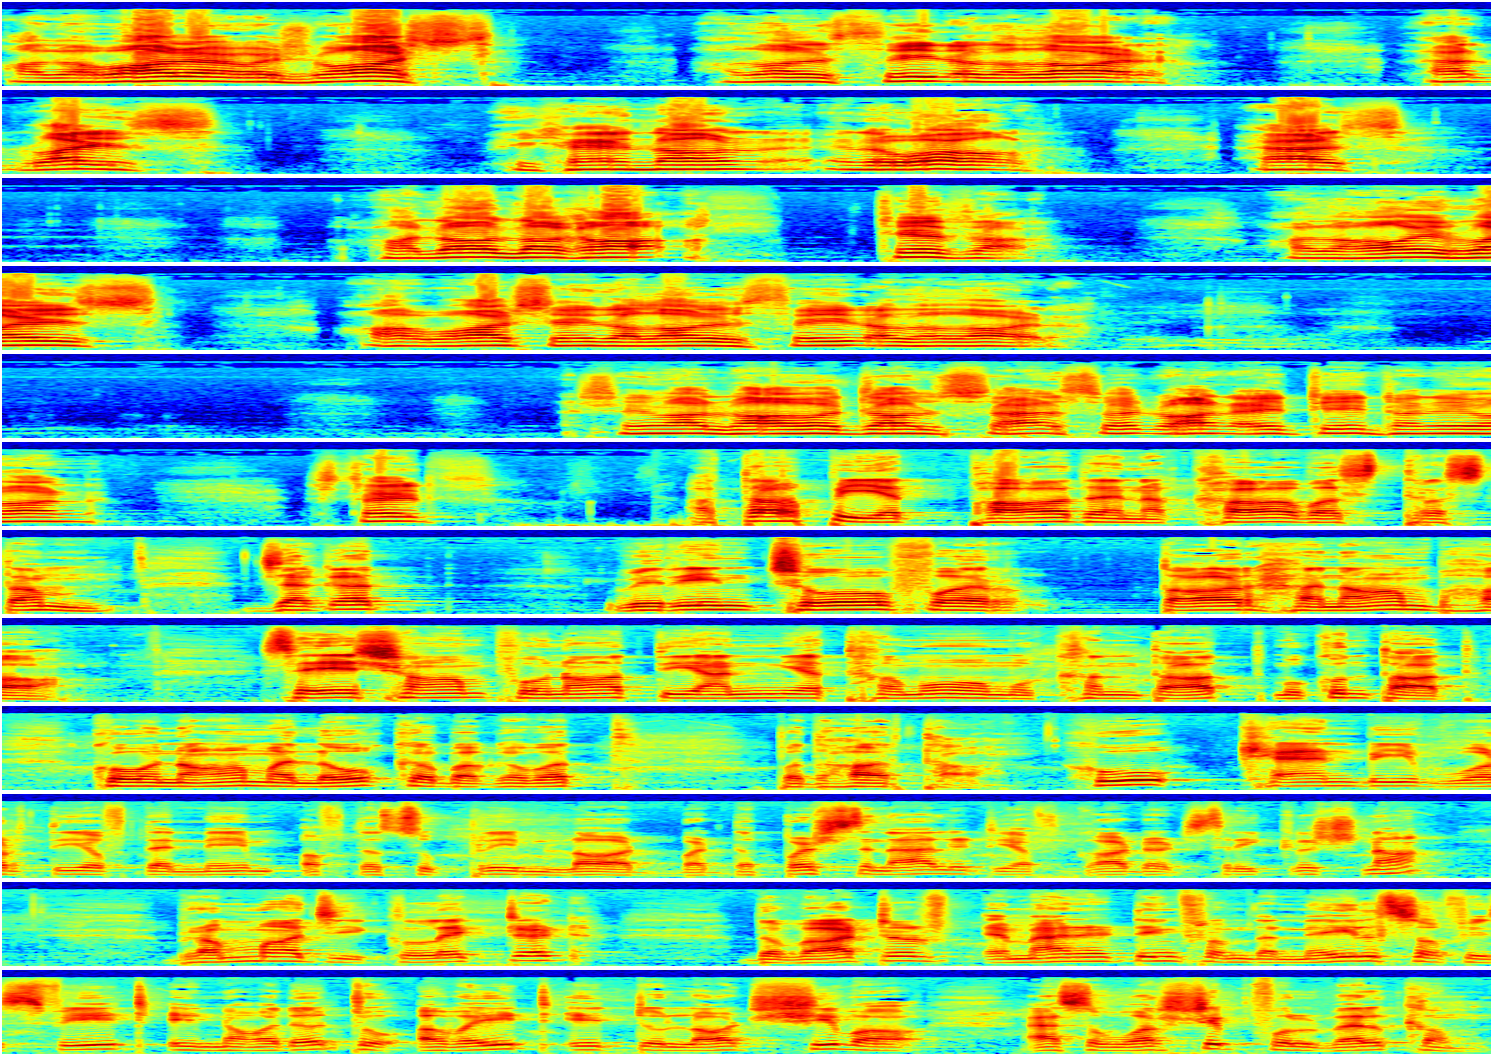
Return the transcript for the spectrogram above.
of the water which washed the lotus feet of the Lord, that place became known in the world as Padodaka Tirtha, or the holy place of washing the lotus feet of the Lord. Srimad Bhagavatam, Sanskrit 1, 1821 states Atapi yat pada jagat virinchofer ತಾರ್ಹನಾಂಭ ಸೇಷಾಂ ಪುನಾತಿ ಅನ್ಯಥಮೋ ಮುಖಂತಾತ್ ಮುಕುಂತಾತ್ ಕೋ ನಾಮ ಲೋಕ ಭಗವತ್ ಪದಾರ್ಥ who can be worthy of the name of the supreme lord but the personality of god at Sri Krishna Brahmaji collected the water emanating from the nails of his feet in order to await it to Lord Shiva as a worshipful welcome.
